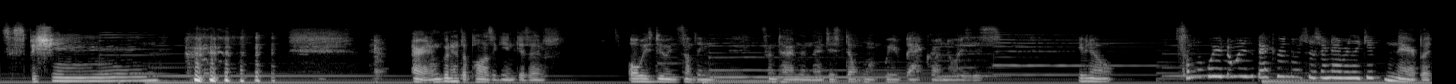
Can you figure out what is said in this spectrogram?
suspicion. All right, I'm gonna have to pause again because I've always doing something sometimes, and I just don't want weird background noises. Even though some of the weird noise, background noises are not really getting there, but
